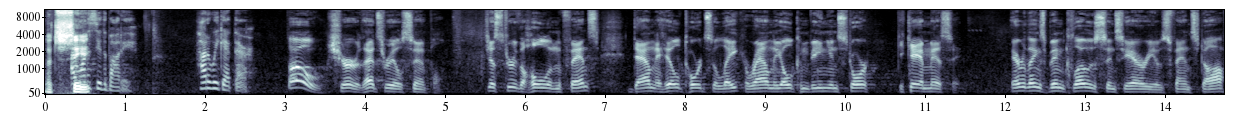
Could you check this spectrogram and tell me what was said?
Let's see. I see. want to see the body. How do we get there? Oh, sure, that's real simple. Just through the hole in the fence, down the hill towards the lake, around the old convenience store. You can't miss it. Everything's been closed since the area was fenced off.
